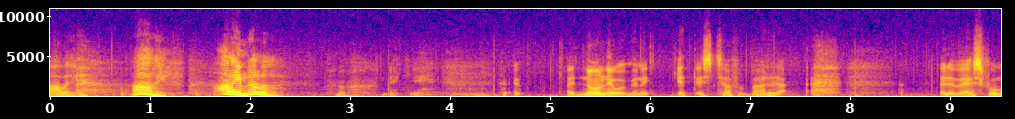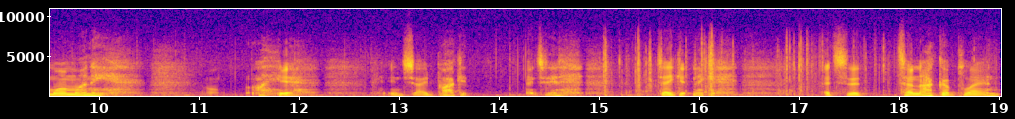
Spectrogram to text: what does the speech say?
Ollie. Ollie. Ollie Miller. Nicky, if I'd known they were going to get this tough about it, I, I'd have asked for more money. Oh, here, inside pocket. That's it. Take it, Nick. It's the Tanaka plan.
